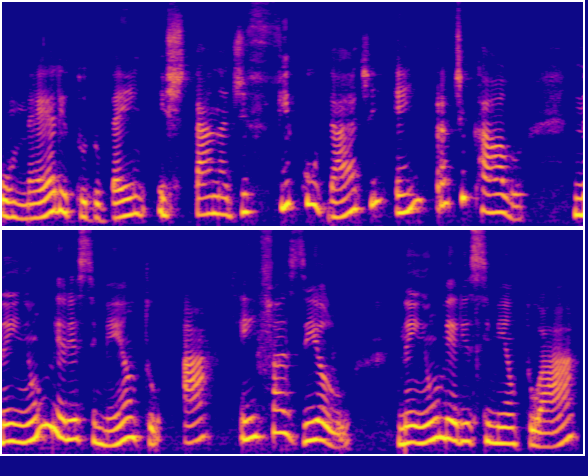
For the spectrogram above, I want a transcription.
o mérito do bem está na dificuldade em praticá-lo. Nenhum merecimento há em fazê-lo. Nenhum merecimento há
